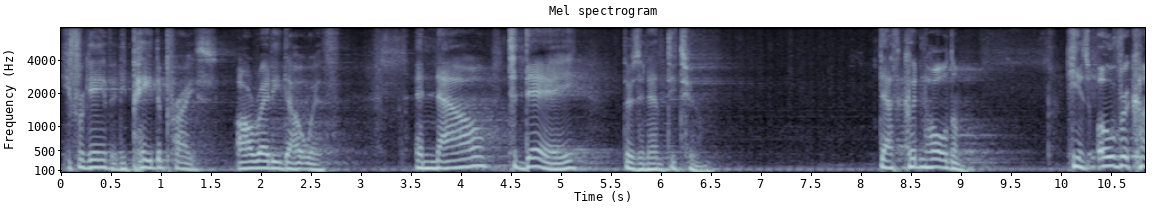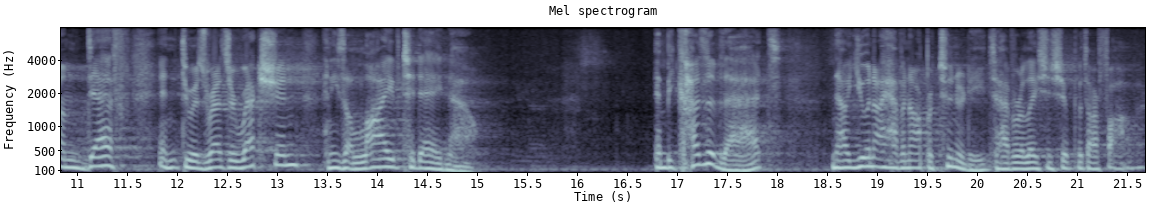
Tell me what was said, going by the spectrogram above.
He forgave it, He paid the price, already dealt with. And now, today, there's an empty tomb. Death couldn't hold him. He has overcome death and through his resurrection, and he's alive today now. And because of that, now you and I have an opportunity to have a relationship with our Father.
